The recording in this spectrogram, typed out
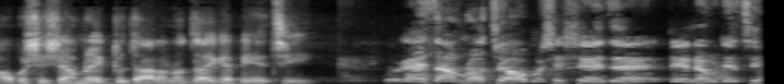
অবশেষে আমরা একটু দাঁড়ানোর জায়গা পেয়েছি। তো গাইস আমরা হচ্ছে অবশেষে এই যে ট্রেনে উঠেছি।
